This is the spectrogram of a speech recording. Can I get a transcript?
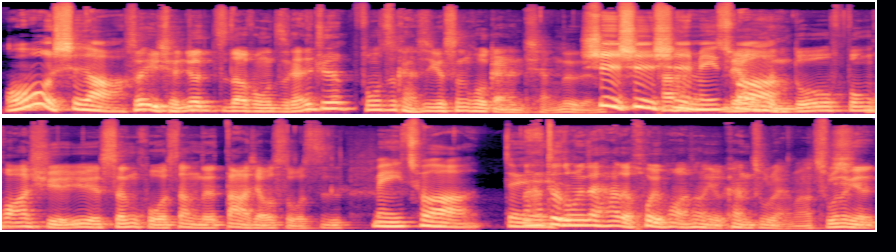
哦，是啊、哦，所以以前就知道丰子恺，就觉得丰子恺是一个生活感很强的人。是是是，没错。聊很多风花雪月、生活上的大小琐事。没错。对，那他这个东西在他的绘画上有看出来吗？除了那个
